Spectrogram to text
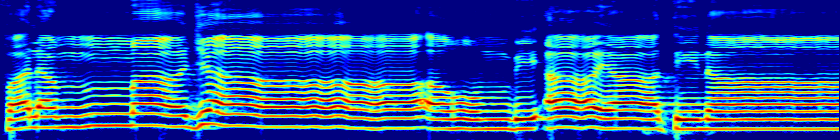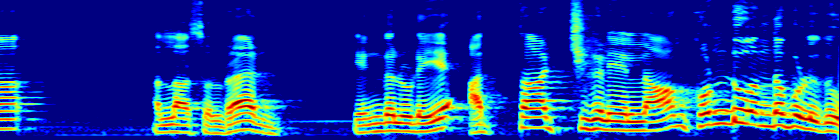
فلما جاءهم بآياتنا அல்லாஹ் சொல்கிறான் எங்களுடைய அத்தாட்சிகளை எல்லாம் கொண்டு வந்த பொழுது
